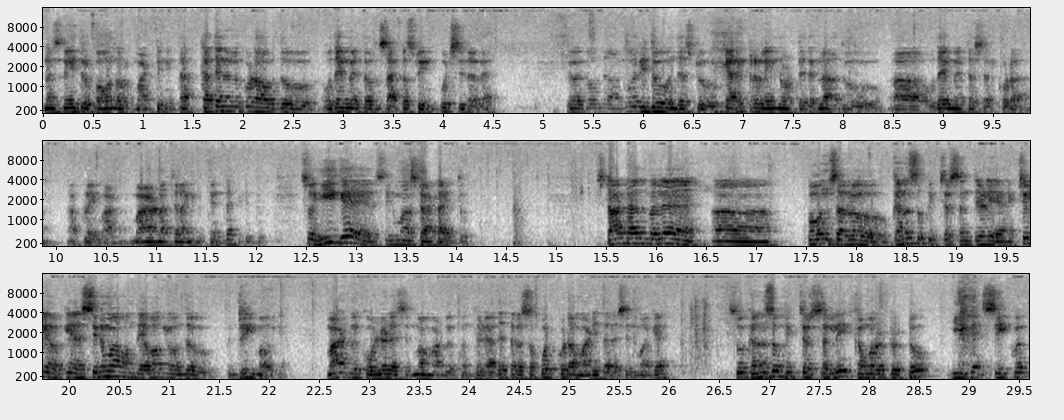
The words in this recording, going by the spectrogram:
ನನ್ನ ಸ್ನೇಹಿತರು ಪವನ್ ಅವ್ರಿಗೆ ಮಾಡ್ತೀನಿ ಅಂತ. ಕಥೆನಲ್ಲೂ ಕೂಡ ಅವ್ರದ್ದು ಉದಯ ಮೇತ ಅವ್ರದ್ದು ಸಾಕಷ್ಟು ಇನ್ಪುಟ್ಸ್ ಇದಾವೆ. ಇವಾಗ ಒಂದು ಅಗೋರಿದು ಒಂದಷ್ಟು ಕ್ಯಾರೆಕ್ಟರ್ ಏನ್ ನೋಡ್ತಾ ಇದ್ರಲ್ಲ ಅದು ಉದಯ್ ಮೆಹ್ತಾ ಸರ್ ಕೂಡ ಅಪ್ಲೈ ಮಾಡೋಣ ಚೆನ್ನಾಗಿರುತ್ತೆ ಅಂತ ಹೇಳಿದ್ದು. ಸೊ ಹೀಗೆ ಸಿನಿಮಾ ಸ್ಟಾರ್ಟ್ ಆಯ್ತು. ಸ್ಟಾರ್ಟ್ ಆದ್ಮೇಲೆ ಆ, ಪವನ್ ಸರ್ ಕನಸು ಪಿಕ್ಚರ್ಸ್ ಅಂತೇಳಿ ಆಕ್ಚುಲಿ ಅವ್ರಿಗೆ ಸಿನಿಮಾ ಒಂದು ಯಾವಾಗ್ಲೂ ಒಂದು ಡ್ರೀಮ್ ಅವ್ರಿಗೆ. ಮಾಡ್ಬೇಕು ಒಳ್ಳೊಳ್ಳೆ ಸಿನಿಮಾ ಮಾಡ್ಬೇಕು ಅಂತೇಳಿ ಅದೇ ತರ ಸಪೋರ್ಟ್ ಕೂಡ ಮಾಡಿದ್ದಾರೆ ಸಿನಿಮಾಗೆ ಸೊ ಕನಸು ಪಿಕ್ಚರ್ಸ್ ಅಲ್ಲಿ ಟು ಹೀಗೆ ಸೀಕ್ವೆಲ್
